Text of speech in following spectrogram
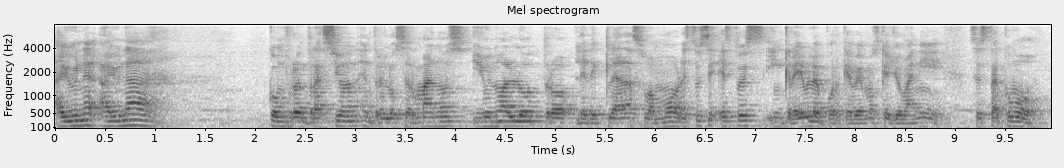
hay una, hay una confrontación entre los hermanos y uno al otro le declara su amor. Esto es, esto es increíble porque vemos que Giovanni se está como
